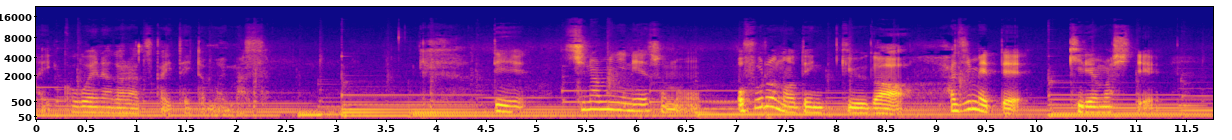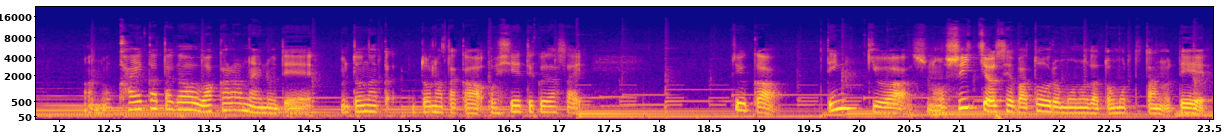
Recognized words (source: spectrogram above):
はい凍えながら使いたいと思います。でちなみにねそのお風呂の電球が初めて切れましてあの変え方がわからないのでどなたどなたか教えてください。というか電気はそのスイッチを押せば通るものだと思ってたので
